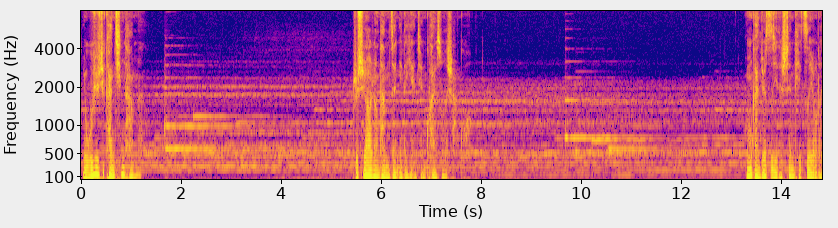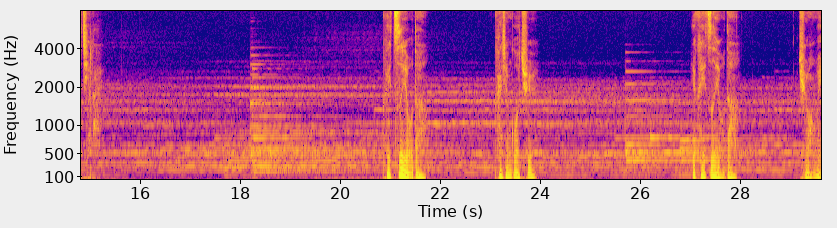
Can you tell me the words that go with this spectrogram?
你无需去看清他们，只需要让他们在你的眼前快速的闪过。我们感觉自己的身体自由了起来，可以自由的看向过去，也可以自由的去往未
